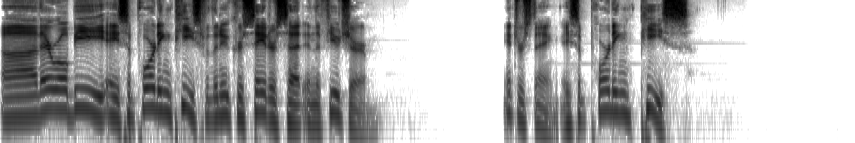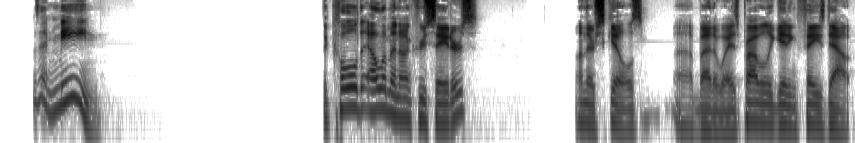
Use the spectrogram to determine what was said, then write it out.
Uh, there will be a supporting piece for the new Crusader set in the future. Interesting. A supporting piece. What does that mean? The cold element on Crusaders, on their skills, uh, by the way, is probably getting phased out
